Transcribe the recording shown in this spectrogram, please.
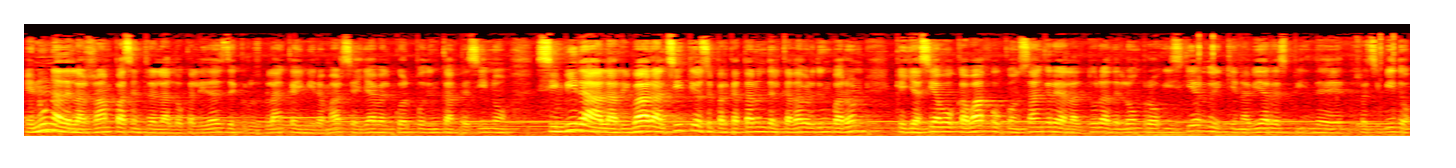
en una de las rampas entre las localidades de Cruz Blanca y Miramar, se hallaba el cuerpo de un campesino sin vida. Al arribar al sitio se percataron del cadáver de un varón que yacía boca abajo con sangre a la altura del hombro izquierdo y quien había recibido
